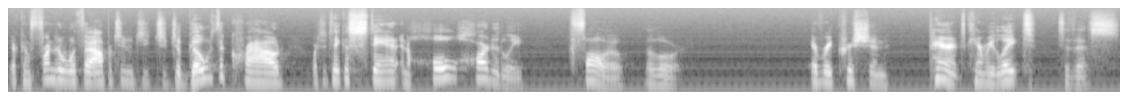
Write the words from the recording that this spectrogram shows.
they're confronted with the opportunity to, to go with the crowd or to take a stand and wholeheartedly follow the Lord. Every Christian parent can relate to this.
